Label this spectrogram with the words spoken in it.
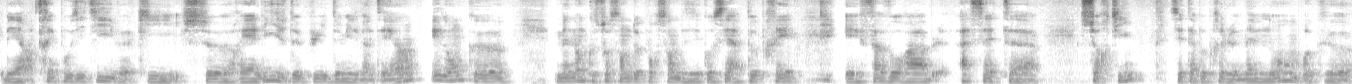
eh bien très positive qui se réalise depuis 2021. Et donc, euh, maintenant que 62% des Écossais à peu près est favorable à cette euh, sortie, c'est à peu près le même nombre que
